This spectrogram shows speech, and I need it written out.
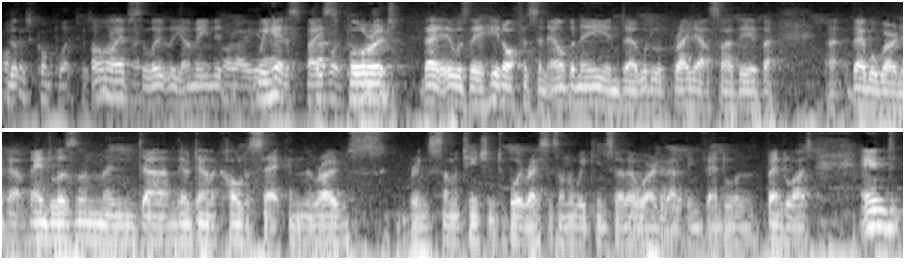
office complex or something. Oh, absolutely. I mean, it, a, we uh, had a space for it. They, it was their head office in Albany and uh, would look great outside there, but uh, they were worried about vandalism and um, they were down a cul-de-sac and the roads brings some attention to boy races on the weekend, so they were worried about it being vandal- vandalised. And,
